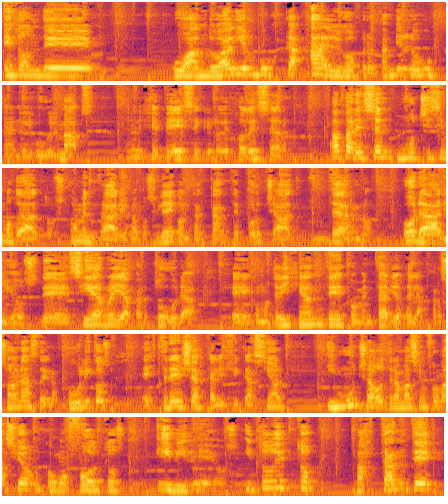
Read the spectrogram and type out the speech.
es donde cuando alguien busca algo, pero también lo busca en el Google Maps, en el GPS que lo dejó de ser, aparecen muchísimos datos, comentarios, la posibilidad de contactarte por chat interno, horarios de cierre y apertura, eh, como te dije antes, comentarios de las personas, de los públicos, estrellas, calificación y mucha otra más información como fotos y videos. Y todo esto bastante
